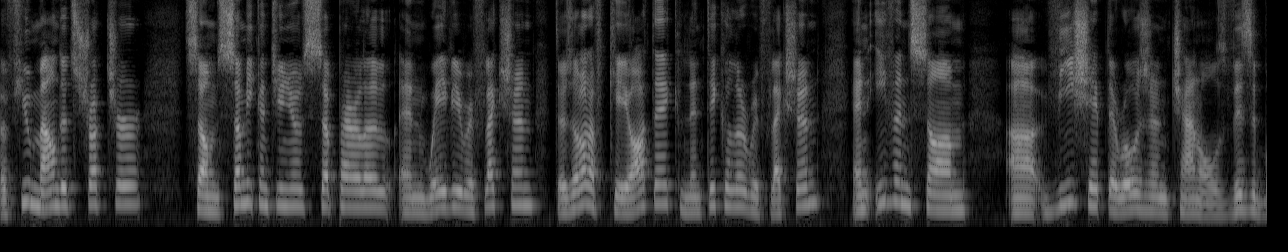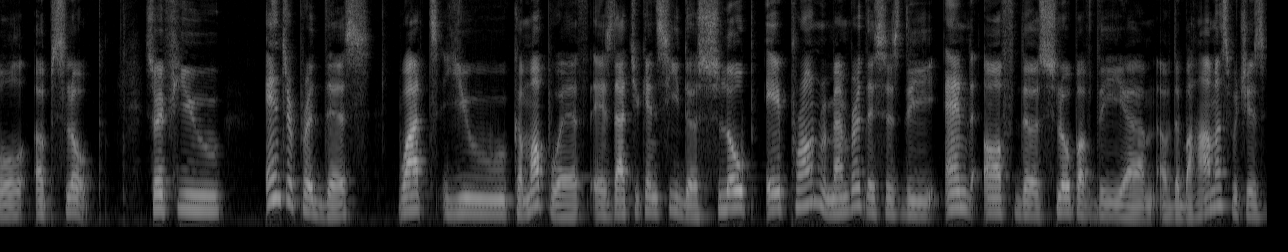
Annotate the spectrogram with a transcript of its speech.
A few mounded structure, some semi-continuous, subparallel, and wavy reflection. There's a lot of chaotic lenticular reflection, and even some uh, V-shaped erosion channels visible upslope. So if you interpret this, what you come up with is that you can see the slope apron. Remember, this is the end of the slope of the um, of the Bahamas, which is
